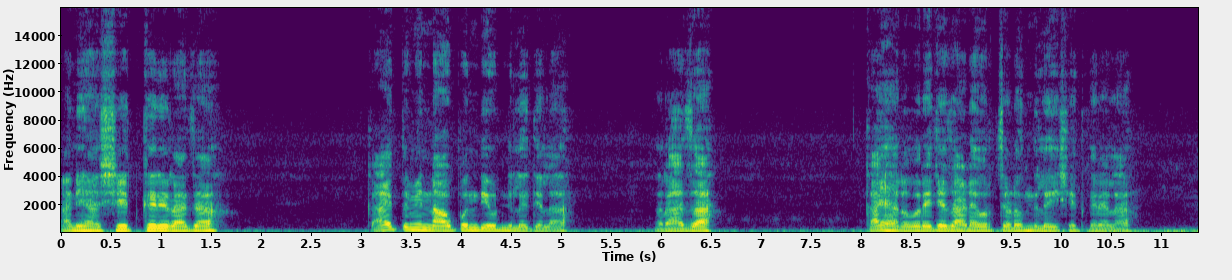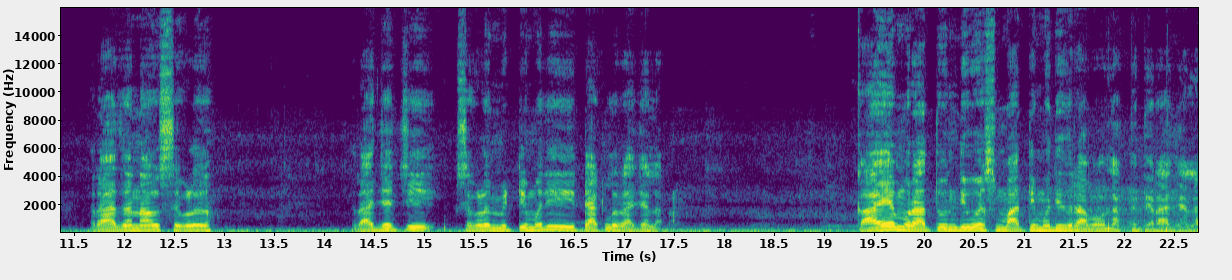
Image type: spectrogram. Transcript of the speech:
आणि हा शेतकरी राजा काय तुम्ही नाव पण देऊन दिलं त्याला? राजा काय हरभऱ्याच्या झाडावर चढवून दिलं शेतकऱ्याला? राजा नाव सगळं राजाची सगळं मिट्टीमध्ये टाकलं राजाला. कायम रातून दिवस मातीमध्येच राबावं लागतं त्या राजाला.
